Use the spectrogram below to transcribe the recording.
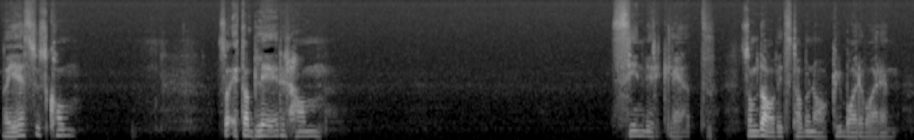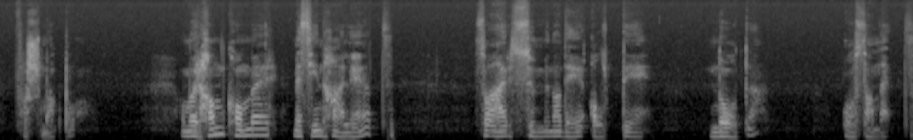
Når Jesus kom, så etablerer han sin virkelighet, som Davids tabernakel bare var en forsmak på. Og når han kommer med sin herlighet, så er summen av det alltid nåde og sannhet.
